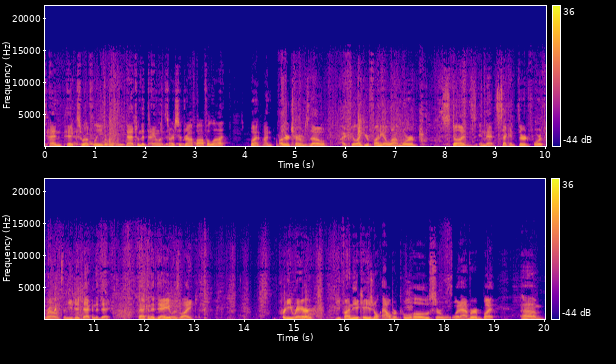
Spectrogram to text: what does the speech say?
10 picks roughly, that's when the talent starts to drop off a lot. But on other terms, though, I feel like you're finding a lot more studs in that second, third, fourth rounds than you did back in the day. Back in the day, it was like pretty rare. You'd find the occasional Albert Pujols or whatever, but um,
